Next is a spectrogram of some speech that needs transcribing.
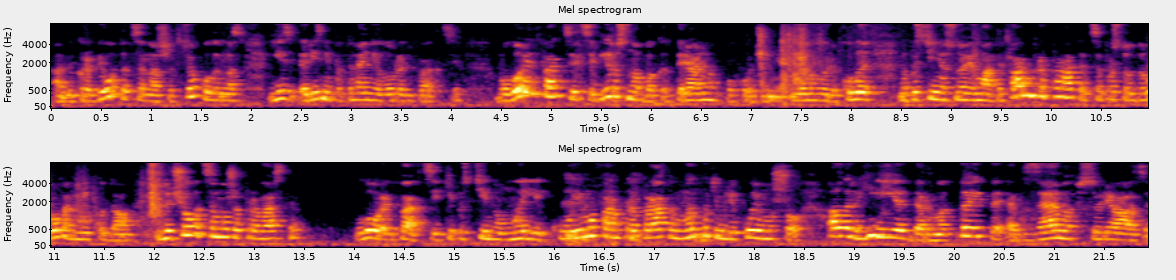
А мікробіота це наше все, коли в нас є різні патогенні лорінфекції. Бо інфекція, це вірусного бактеріального походження. І я говорю, коли на постійній основі мати фармпрепарати, це просто дорога нікуди. До чого це може привести? Лор-інфекції, які постійно ми лікуємо фармпрепаратами, ми потім лікуємо що? Алергія, дерматити, екземи, псоріази.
